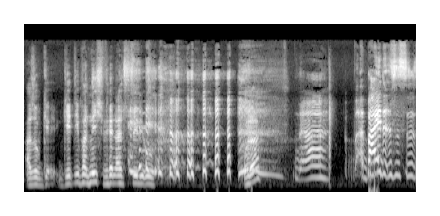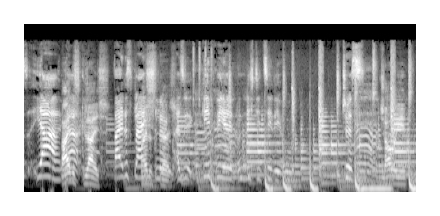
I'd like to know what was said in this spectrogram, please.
Also ge geht lieber nicht wählen als CDU. oder? Äh, beide ist es, ist- ja. Beides ja, gleich. Beides gleich Beides schlimm. gleich. Also geht wählen und nicht die CDU. Tschüss. Ciao.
